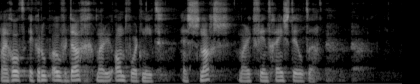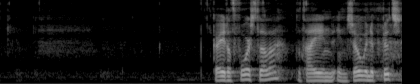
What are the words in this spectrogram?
Mijn God, ik roep overdag, maar u antwoordt niet. En s'nachts, maar ik vind geen stilte. Kan je dat voorstellen? Dat hij in, in zo in de put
